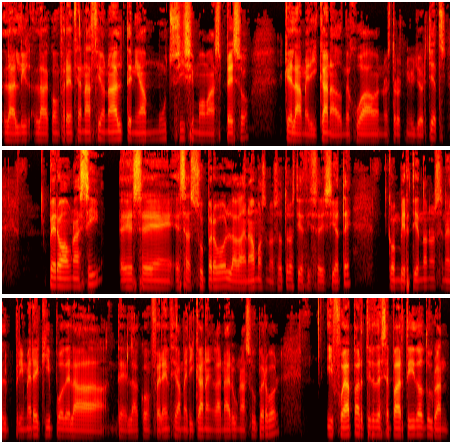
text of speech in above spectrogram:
la, conferencia nacional tenía muchísimo más peso que la americana, donde jugaban nuestros New York Jets. Pero aún así, ese, esa Super Bowl la ganamos nosotros 16-7, convirtiéndonos en el primer equipo de la, de la conferencia americana en ganar una Super Bowl y fue a partir de ese partido durante,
